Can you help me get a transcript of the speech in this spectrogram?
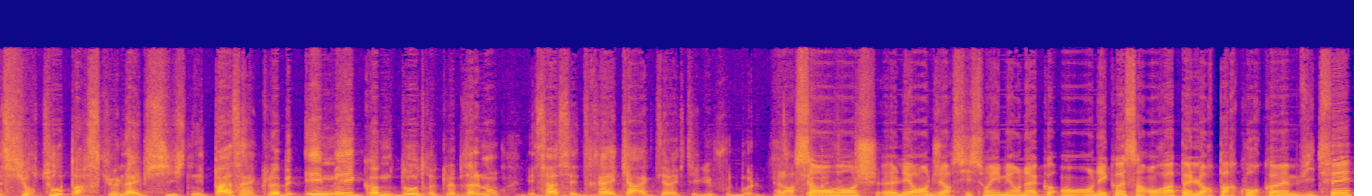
surtout parce que Leipzig n'est pas un club aimé comme d'autres clubs allemands. Et ça, c'est très caractéristique du football. Alors ça, en revanche, les Rangers, ils sont aimés en, Écosse. Hein. On rappelle leur parcours quand même vite fait.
